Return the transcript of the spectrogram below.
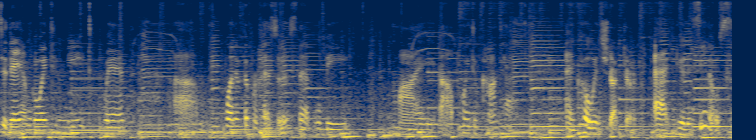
today I'm going to meet with um, one of the professors that will be my uh, point of contact and co-instructor at Unisinos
